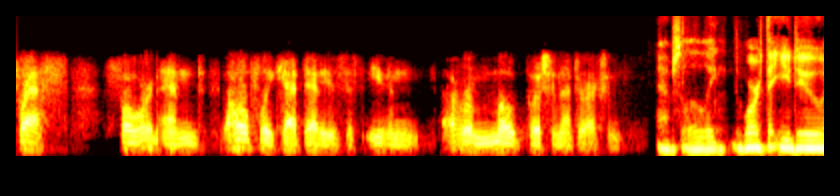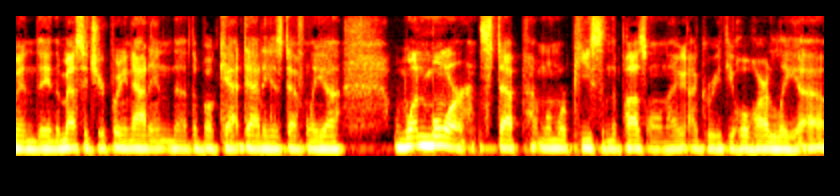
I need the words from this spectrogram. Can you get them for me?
press forward. And hopefully, Cat Daddy is just even a remote push in that direction. Absolutely. The work that you do and the, the message you're putting out in the, the book Cat Daddy is definitely uh, one more step, one more piece in the puzzle. And I, I agree with you wholeheartedly. Uh,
